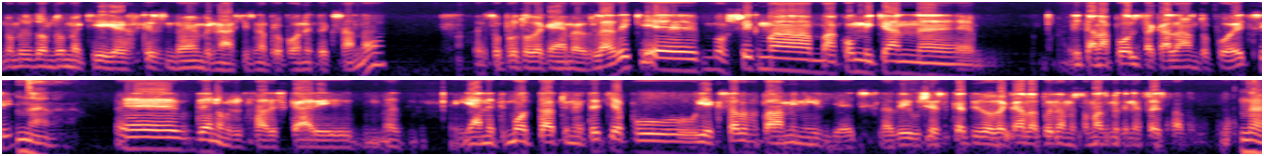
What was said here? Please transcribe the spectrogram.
νομίζω τον δούμε εκεί αρχές του Νοέμβρη να αρχίσει να προπονείται ξανά. Ε, Στο πρώτο δεκαέμερο δηλαδή. Και ο Σίγμα ακόμη κι αν ε, ήταν απόλυτα καλά να το πω έτσι. Ναι, ναι. Ε, δεν νομίζω ότι θα ρισκάρει. Ε, Η ανετοιμότητά του είναι τέτοια που η εξάδα θα παραμείνει η ίδια έτσι. Δηλαδή ουσιαστικά τη δωδεκάδα που είδαμε στο μάτς με την Εφέστα. Ναι.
